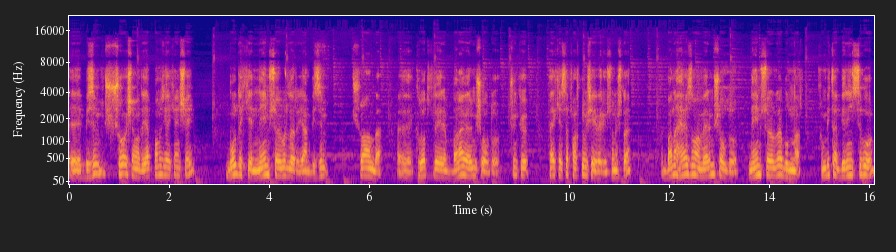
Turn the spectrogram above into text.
E, bizim şu aşamada yapmamız gereken şey buradaki name server'ları yani bizim şu anda e, Cloudflare'in bana vermiş olduğu çünkü herkese farklı bir şey veriyor sonuçta. Bana her zaman vermiş olduğu name server'lar bunlar. Şimdi bir tane birincisi bu.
